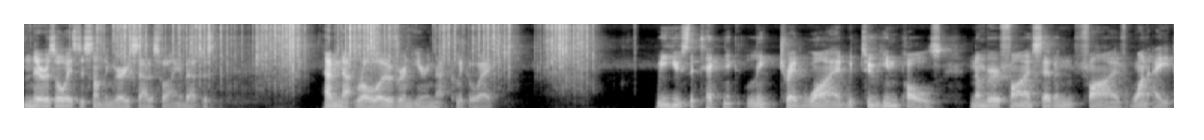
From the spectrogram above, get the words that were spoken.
And there is always just something very satisfying about just having that roll over and hearing that click away. We use the Technic Link Tread Wide with two hin poles, number 57518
